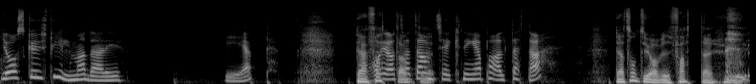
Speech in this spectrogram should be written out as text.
jag ska ju filma där i Japp. Där Har fattar jag tagit inte, anteckningar på allt detta? där tror inte jag vi fattar hur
